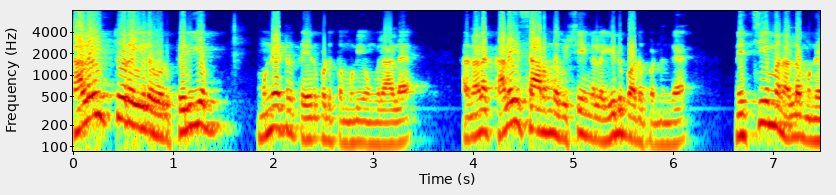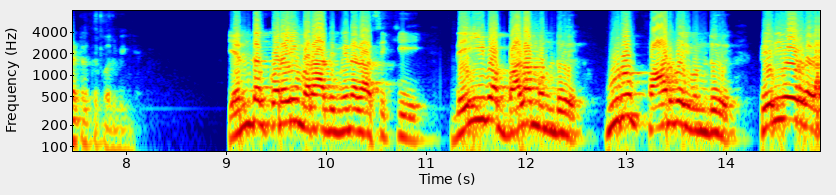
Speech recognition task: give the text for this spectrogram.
கலைத்துறையில ஒரு பெரிய முன்னேற்றத்தை ஏற்படுத்த முடியும் உங்களால. அதனால கலை சார்ந்த விஷயங்களை ஈடுபாடு பண்ணுங்க. நிச்சயமா நல்ல முன்னேற்றத்துக்கு வருவீங்க. எந்த குறையும் வராது மீனராசிக்கு. தெய்வ பலம் உண்டு குரு பார்வை உண்டு. பெரியோர்கள்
